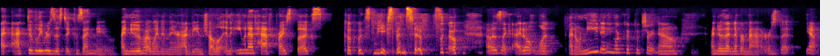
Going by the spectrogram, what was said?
I actively resisted because I knew I knew if I went in there, I'd be in trouble. And even at half price books, cookbooks can be expensive. So I was like, I don't want, I don't need any more cookbooks right now. I know that never matters, but yeah,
